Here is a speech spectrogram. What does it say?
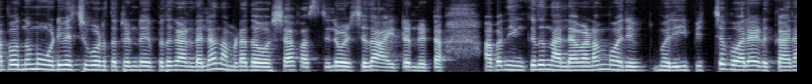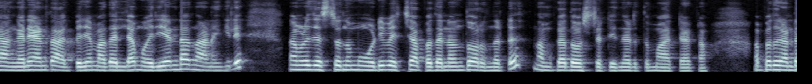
അപ്പോൾ ഒന്ന് മൂടി വെച്ച് കൊടുത്തിട്ടുണ്ട്. ഇപ്പോൾ ഇത് കണ്ടല്ലോ നമ്മുടെ ദോശ ഫസ്റ്റിൽ ഒഴിച്ചതായിട്ടുണ്ട് കേട്ടോ അപ്പോൾ നിങ്ങൾക്ക് ഇത് നല്ലവണ്ണം മൊരി മൊരിയിപ്പിച്ച പോലെ എടുക്കാൻ അങ്ങനെയാണ് താല്പര്യം. അതെല്ലാം മൊരിയേണ്ടെന്നാണെങ്കിൽ നമ്മൾ ജസ്റ്റ് ഒന്ന് മൂടി വെച്ച് അപ്പോൾ തന്നെ ഒന്ന് തുറന്നിട്ട് നമുക്ക് ആ ദോശച്ചട്ടിയിൽ നിന്ന് എടുത്ത് മാറ്റാം കേട്ടോ അപ്പോൾ അത് കണ്ട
